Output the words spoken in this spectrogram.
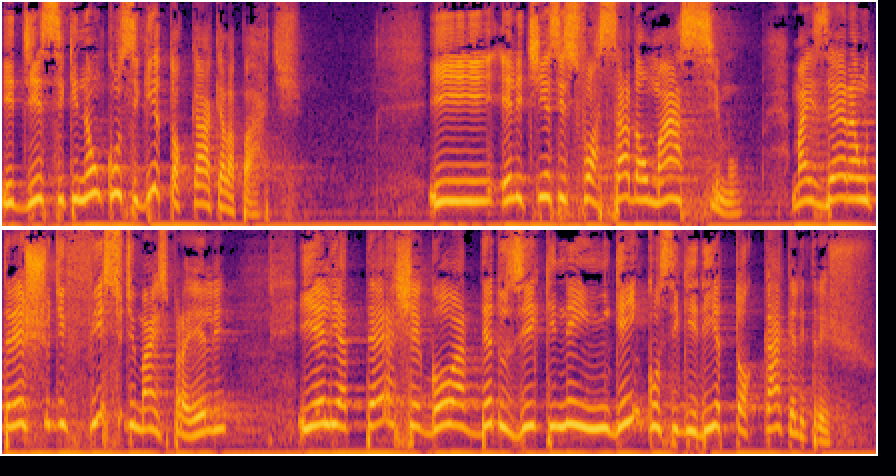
e disse que não conseguia tocar aquela parte. E ele tinha se esforçado ao máximo, mas era um trecho difícil demais para ele e ele até chegou a deduzir que ninguém conseguiria tocar aquele trecho.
